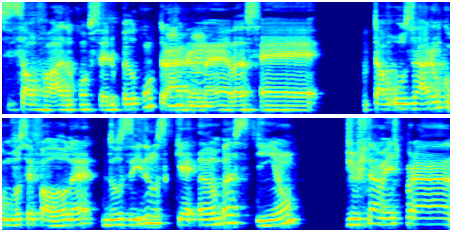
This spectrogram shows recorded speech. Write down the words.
se salvar do conselho, pelo contrário, uhum. né? Elas é, usaram, como você falou, né, dos ídolos que ambas tinham, justamente para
